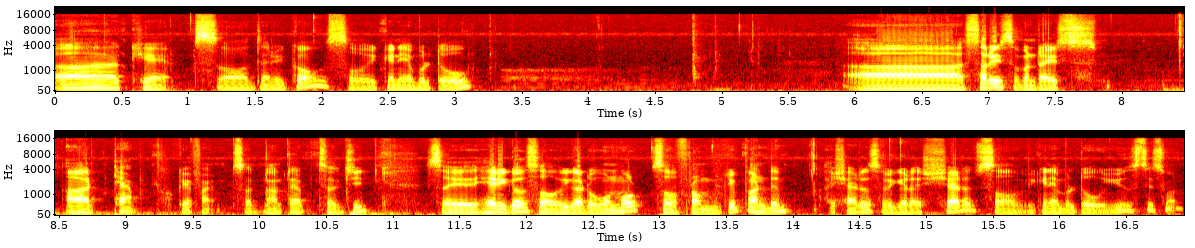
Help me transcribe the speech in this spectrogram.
Okay so there you go. So you can able to uh service open rights uh tap. Okay fine. So not tap so g. So here you go. So we got one more. So from grip and uh, shatter so we got a shatter. So we can able to use this one.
